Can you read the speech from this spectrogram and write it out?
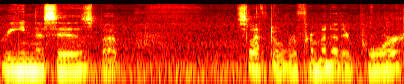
green this is, but it's left over from another pour.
